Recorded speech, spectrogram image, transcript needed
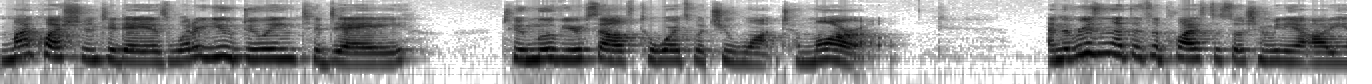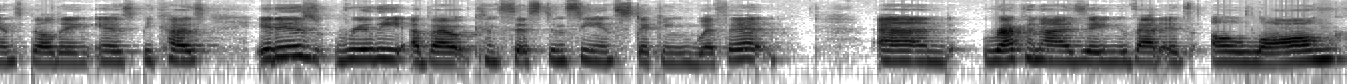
my question today is what are you doing today to move yourself towards what you want tomorrow? And the reason that this applies to social media audience building is because it is really about consistency and sticking with it and recognizing that it's a long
